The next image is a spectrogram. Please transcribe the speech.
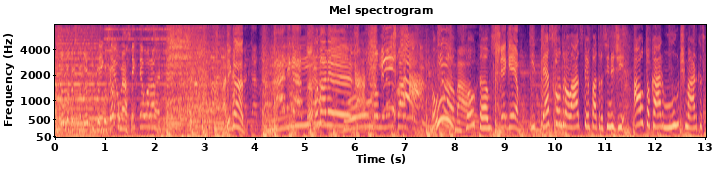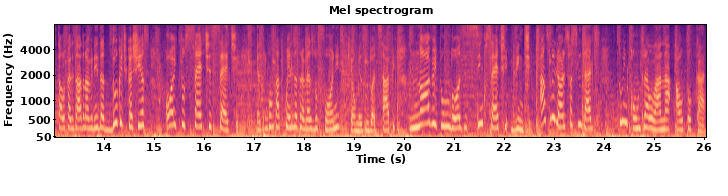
Eu tô patrocinador que Tem que, ter, um- começa. tem que ter o horóscopo. Tá ligado? Tá ligado? Vamos dali! Dominando aqui. Voltamos, Paulo. voltamos. Cheguemos. E Descontrolados tem o patrocínio de Autocar Multimarcas, que está localizado na Avenida Duque de Caxias, 877. Entre em contato com eles através do fone, que é o mesmo do WhatsApp, 981 12 5720. As melhores facilidades tu encontra lá na Autocar.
